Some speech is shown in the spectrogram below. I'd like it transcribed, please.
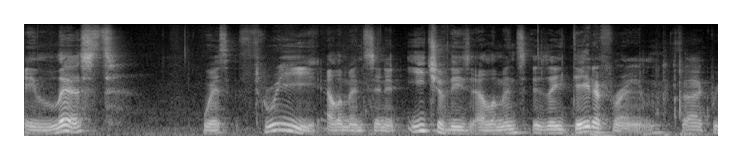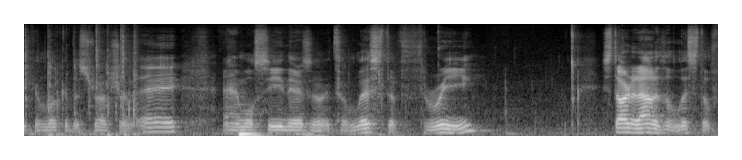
a list with three elements in it. Each of these elements is a data frame. In fact, we can look at the structure of A and we'll see there's a, it's a list of three. Started out as a list of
